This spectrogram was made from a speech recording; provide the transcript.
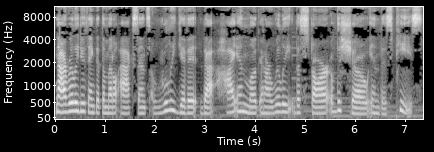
Now I really do think that the metal accents really give it that high-end look and are really the star of the show in this piece.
